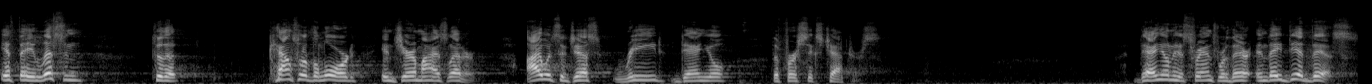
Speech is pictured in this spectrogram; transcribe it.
if they listen to the counsel of the Lord in Jeremiah's letter? I would suggest read Daniel, the first six chapters. Daniel and his friends were there, and they did this.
